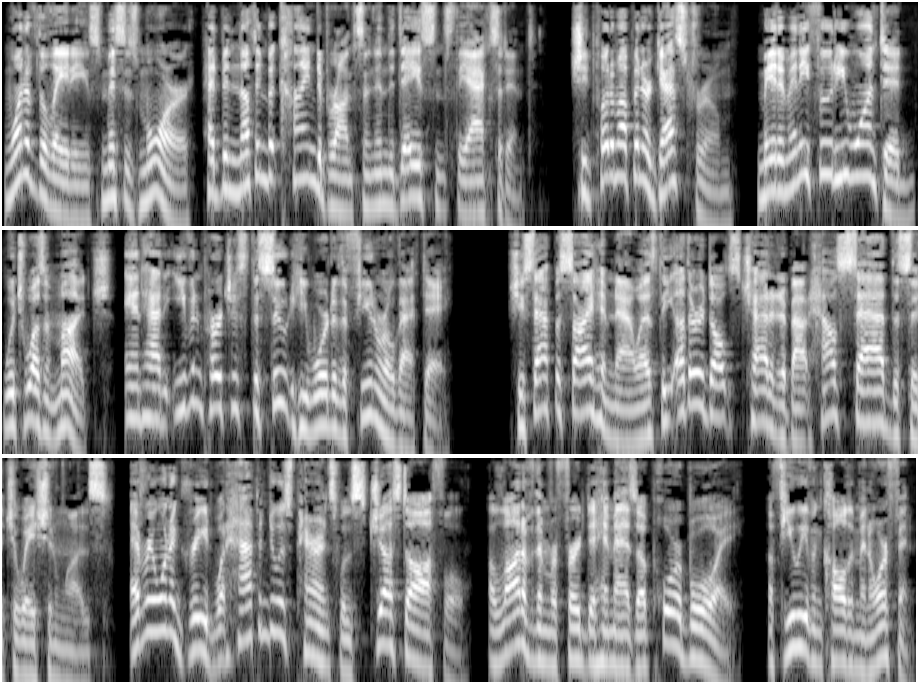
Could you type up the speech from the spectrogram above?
One of the ladies, Mrs. Moore, had been nothing but kind to Bronson in the days since the accident. She'd put him up in her guest room, made him any food he wanted, which wasn't much, and had even purchased the suit he wore to the funeral that day. She sat beside him now as the other adults chatted about how sad the situation was. Everyone agreed what happened to his parents was just awful. A lot of them referred to him as a poor boy. A few even called him an orphan.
